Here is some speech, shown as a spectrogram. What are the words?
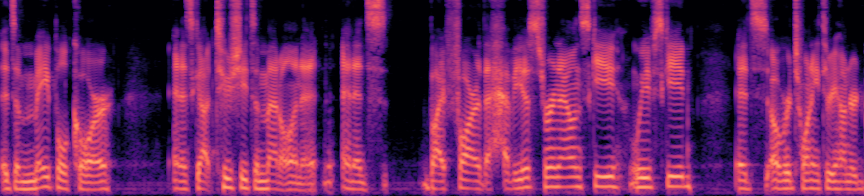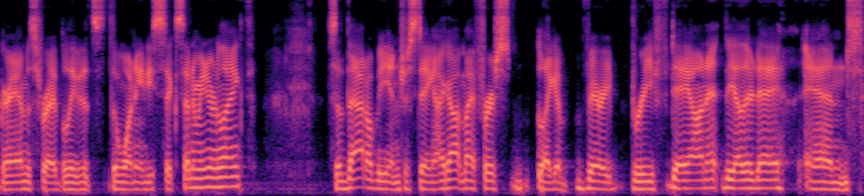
it's a maple core and it's got two sheets of metal in it. And it's by far the heaviest Renoun ski we've skied. It's over 2,300 grams for, I believe it's the 186 centimeter length. So that'll be interesting. I got my first, like a very brief day on it the other day. And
